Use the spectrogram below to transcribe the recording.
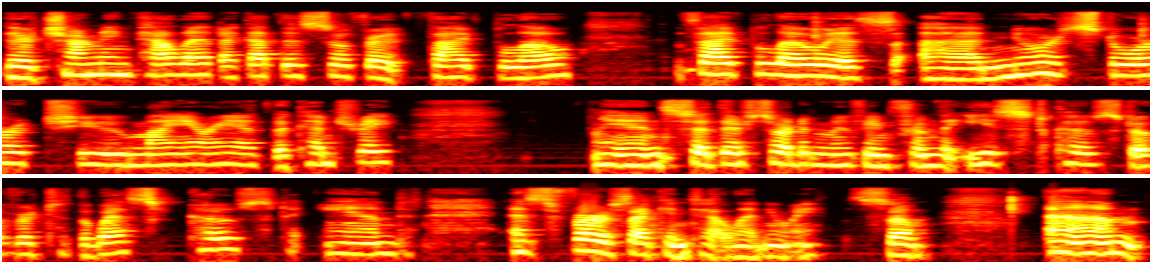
their charming palette. I got this over at Five Below. Five Below is a newer store to my area of the country. And so they're sort of moving from the east coast over to the west coast. And as far as i can tell anyway. So um,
